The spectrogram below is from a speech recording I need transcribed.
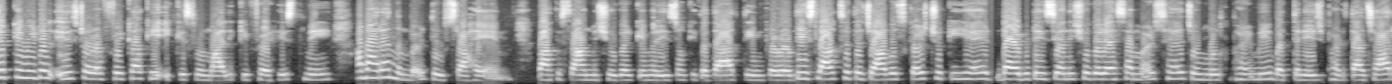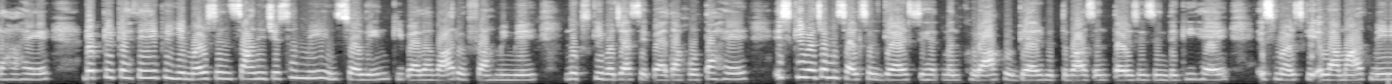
जबकि मिडल ईस्ट और अफ्रीका के इक्कीस ममालिक की फहरिस्त में हमारा नंबर दूसरा है। पाकिस्तान में शुगर के मरीजों की तादाद तीन करोड़ तीस लाख से तजावज कर चुकी है। डायबिटीज़ यानी शुगर ऐसा मर्ज है जो मुल्क भर में बदतरेज बढ़ता जा रहा है। डॉक्टर कहते हैं कि ये मर्ज इंसानी जिसम में इंसुलिन की पैदावार और फ्राहमी में नुक्स की वजह से पैदा होता है। इसकी वजह मुसलसल गैर सेहतमंद खुराक और गैर मुतवाजन तर्ज ज़िंदगी है। इस मर्ज की अलामत में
